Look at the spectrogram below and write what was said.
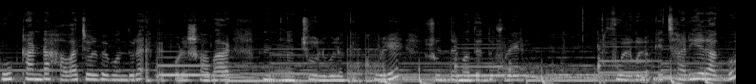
খুব ঠান্ডা হাওয়া চলবে বন্ধুরা, এক এক করে সবার চুলগুলোকে খুলে সুন্দর মতো দুপুরের ফুলগুলোকে ছাড়িয়ে রাখব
